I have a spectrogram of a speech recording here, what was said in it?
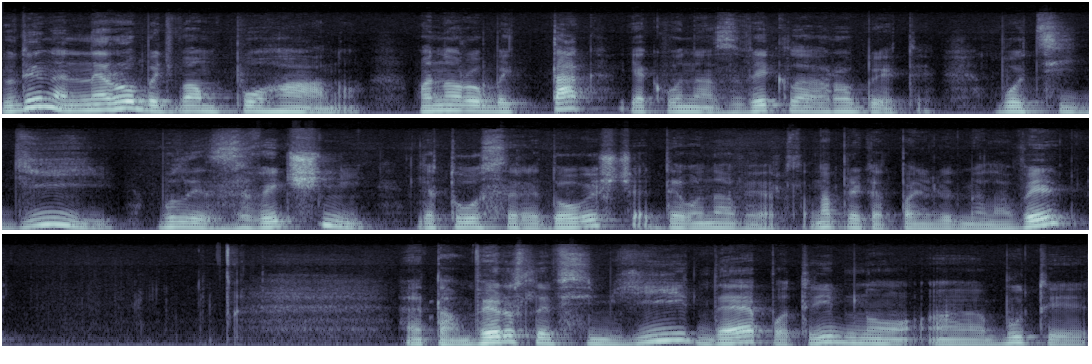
Людина не робить вам погано, вона робить так, як вона звикла робити. Бо ці дії були звичні для того середовища, де вона виросла. Наприклад, пані Людмила, ви е, там виросли в сім'ї, де потрібно е, бути.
